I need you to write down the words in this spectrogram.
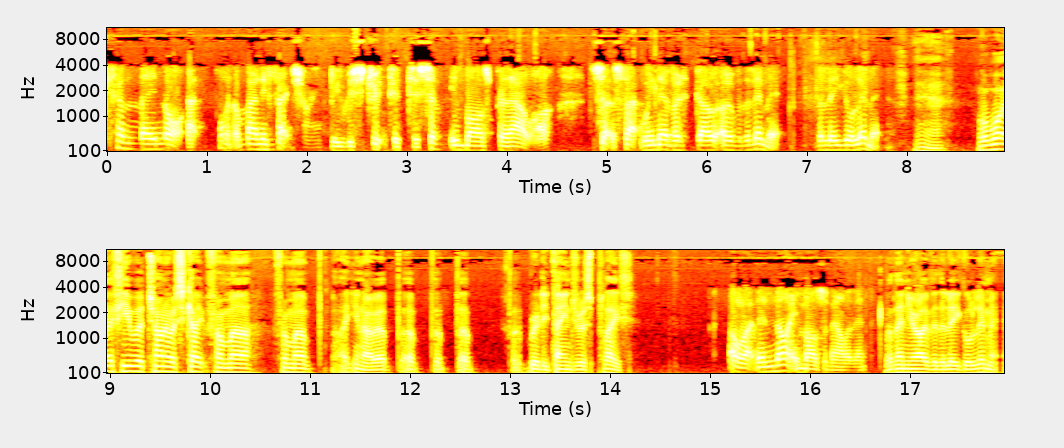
can they not, at the point of manufacturing, be restricted to 70 miles per hour, such that we never go over the limit, the legal limit? Yeah. Well, what if you were trying to escape from a from a, a you know a, a, a, a, really dangerous place? All right, then 90 miles an hour then. Well, then you're over the legal limit.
